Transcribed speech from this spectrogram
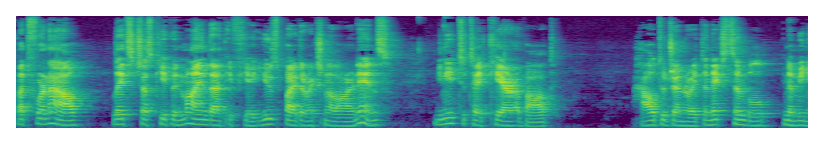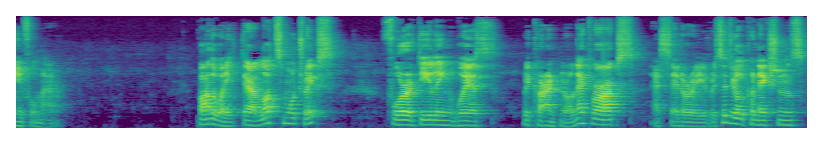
But for now, let's just keep in mind that if you use bidirectional RNNs, you need to take care about how to generate the next symbol in a meaningful manner. By the way, there are lots more tricks for dealing with recurrent neural networks, as said already, residual connections,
